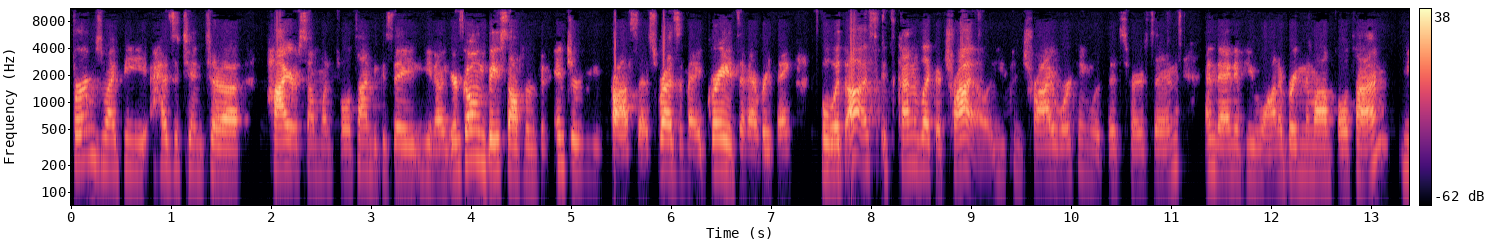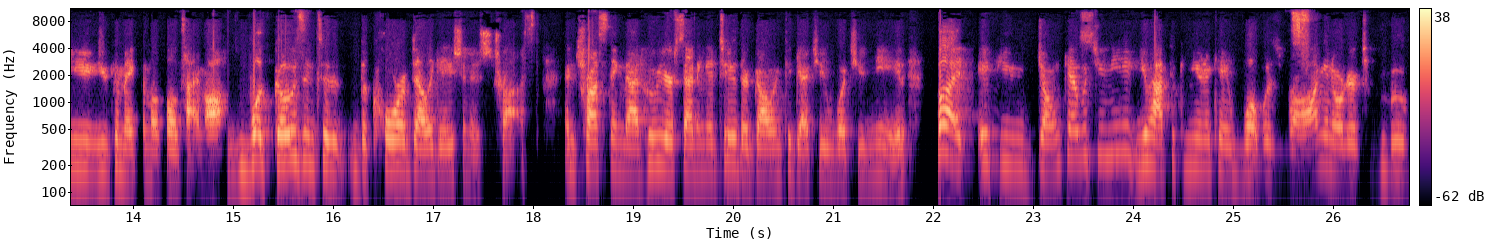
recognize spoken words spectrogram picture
firms might be hesitant to hire someone full time because they, you know, you're going based off of an interview process, resume, grades, and everything. But with us, it's kind of like a trial. You can try working with this person, and then if you want to bring them on full time, you you can make them a full time off. What goes into the core of delegation is trust and trusting that who you're sending it to, they're going to get you what you need. But if you don't get what you need, you have to communicate what was wrong in order to move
